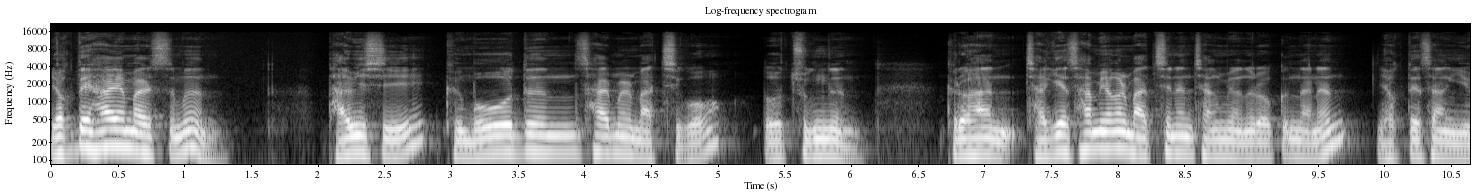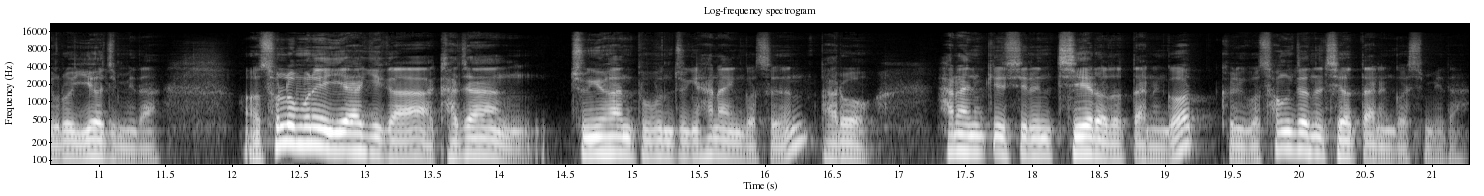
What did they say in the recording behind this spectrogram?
역대하의 말씀은 다윗이 그 모든 삶을 마치고 또 죽는 그러한 자기의 사명을 마치는 장면으로 끝나는 역대상 이후로 이어집니다. 어, 솔로몬의 이야기가 가장 중요한 부분 중에 하나인 것은 바로 하나님께 실은 지혜를 얻었다는 것, 그리고 성전을 지었다는 것입니다.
